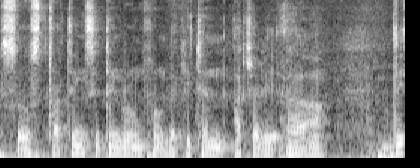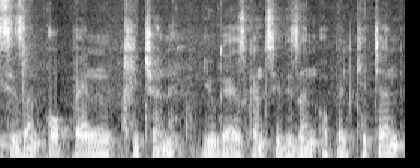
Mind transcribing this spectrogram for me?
So starting sitting room from the kitchen actually uh, this is an open kitchen. You guys can see this is an open kitchen.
